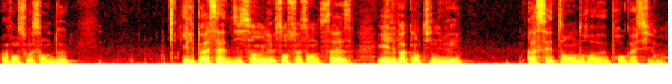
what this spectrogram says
avant 62. Il passe à 10 en 1976 et il va continuer à s'étendre euh, progressivement.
